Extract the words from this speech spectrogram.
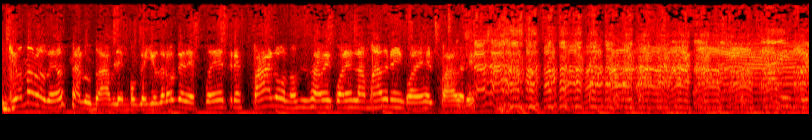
Yo no lo veo saludable porque yo creo que después de tres palos no se sabe cuál es la madre ni cuál es el padre. Ay.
